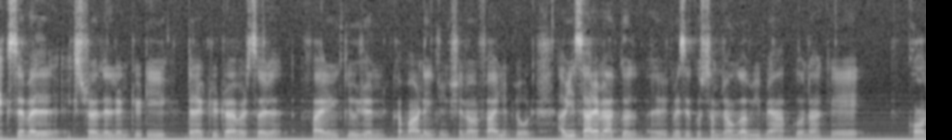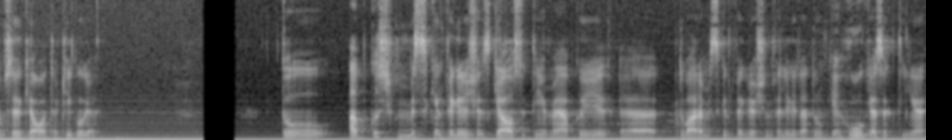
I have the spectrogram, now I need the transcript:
XML external entity directory traversal file inclusion command injection और फ़ाइल अपलोड अब ये सारे मैं आपको इनमें से कुछ समझाऊँगा, अभी मैं आपको ना कि कौन से क्या होता है, ठीक हो गया? तो अब कुछ मिसकन्फिग्रेशन क्या हो सकती हैं? मैं आपको ये दोबारा मिसकन्फिग्रेशन से लेके जाता हूँ कि हो क्या सकती हैं।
